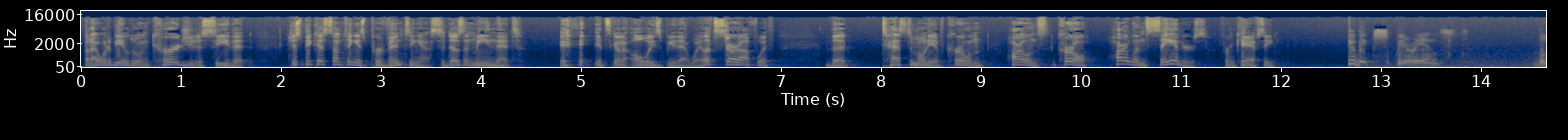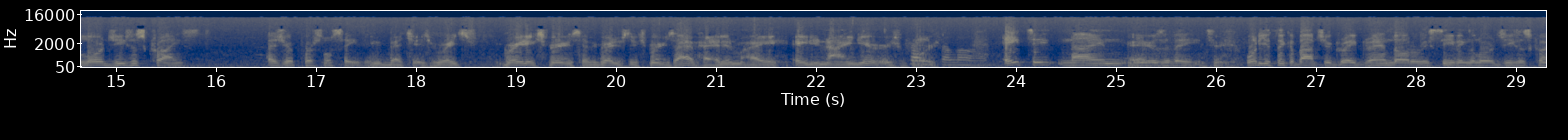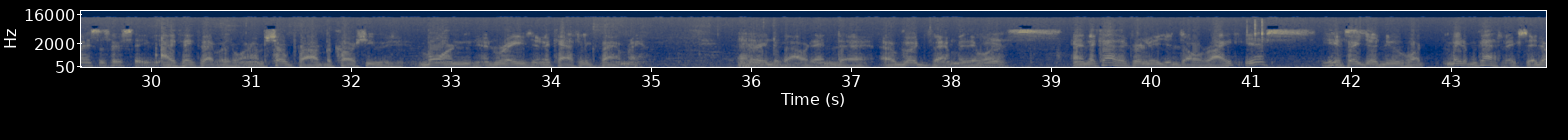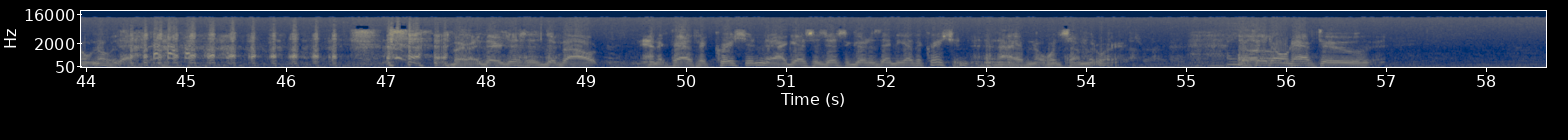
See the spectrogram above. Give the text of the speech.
but I want to be able to encourage you to see that just because something is preventing us, it doesn't mean that it's going to always be that way. Let's start off with the testimony of Colonel Harlan, Colonel Harlan Sanders from KFC. You've experienced the Lord Jesus Christ as your personal Savior. You betcha. It's a great, great experience and the greatest experience I've had in my 89 years. Of Praise course. the Lord. 89 Yeah. years of age. What do you think about your great granddaughter receiving the Lord Jesus Christ as her Savior? I think that was one. I'm so proud because she was born and raised in a Catholic family. Very devout and uh, a good family they were. Yes. And the Catholic religion's all right. Yes. Yes. If they just knew what made them Catholics, they don't know that. but they're just as devout and a Catholic Christian, I guess, is just as good as any other Christian. And I have known some that were. But they don't have to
